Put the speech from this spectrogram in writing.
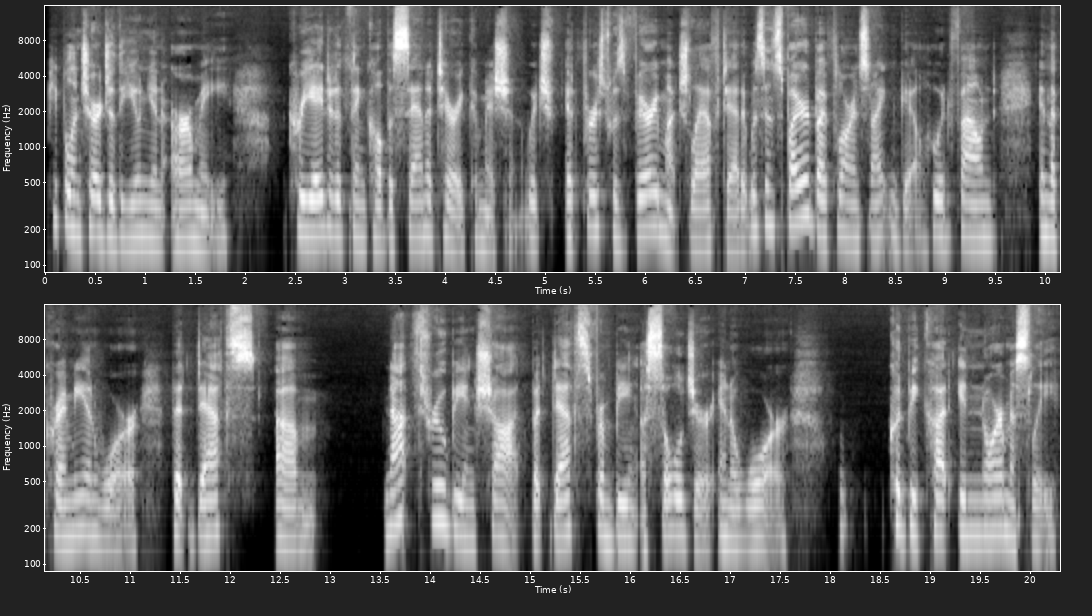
people in charge of the Union Army created a thing called the Sanitary Commission, which at first was very much laughed at. It was inspired by Florence Nightingale, who had found in the Crimean War that deaths, um, not through being shot, but deaths from being a soldier in a war, could be cut enormously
